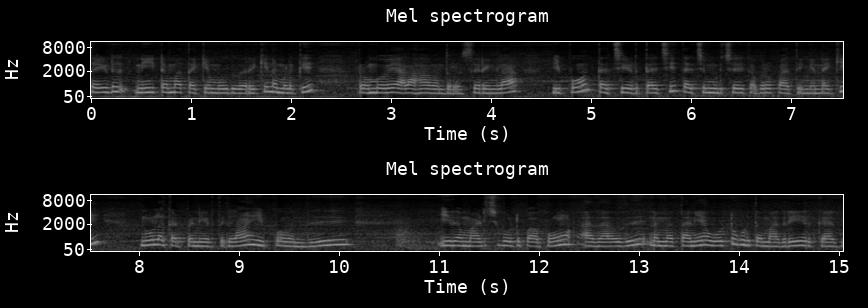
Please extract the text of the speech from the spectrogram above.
சைடு நீட்டமாக தைக்கும் போது வரைக்கும் நம்மளுக்கு ரொம்பவே அழகாக வந்துடும் சரிங்களா? இப்போது தைச்சி எடுத்தாச்சு. தைச்சி முடிச்சதுக்கப்புறம் பார்த்திங்கன்னாக்கி நூலை கட் பண்ணி எடுத்துக்கலாம். இப்போ வந்து இதை மடித்து போட்டு பார்ப்போம். அதாவது நம்ம தனியாக ஒட்டு கொடுத்த மாதிரியே இருக்காது.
